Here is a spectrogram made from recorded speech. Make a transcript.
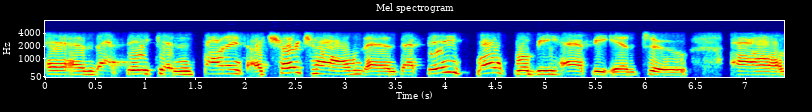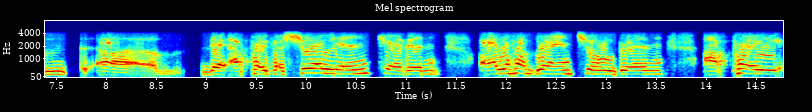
and that they can find a church home, and that they both will be happy into. Um, um, that I pray for Sherlyn, Kevin, all of her grandchildren. I pray.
